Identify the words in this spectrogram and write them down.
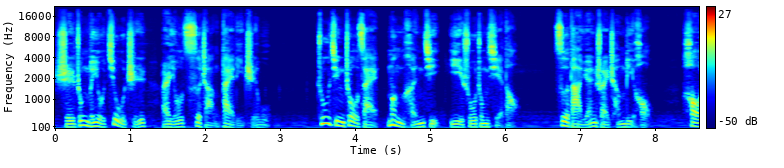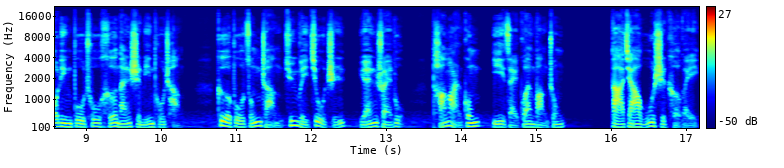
始终没有就职，而由次长代理职务。朱敬胄在《梦痕记》一书中写道：“自大元帅成立后，号令不出河南市民土场。”各部总长均未就职，元帅路、唐二公亦在观望中，大家无事可为，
